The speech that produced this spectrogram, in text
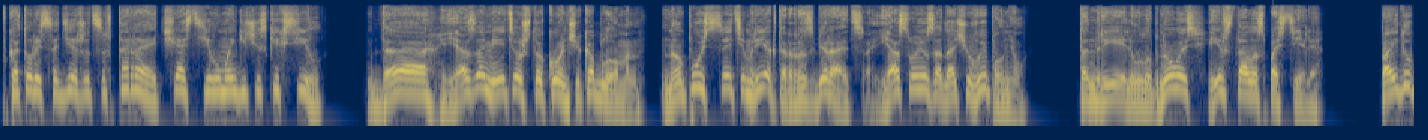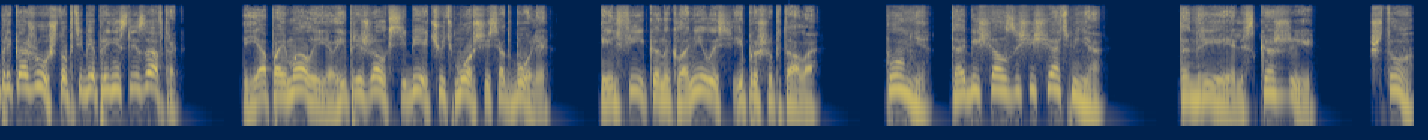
в которой содержится вторая часть его магических сил. Да, я заметил, что кончик обломан, но пусть с этим ректор разбирается, я свою задачу выполнил. Тандриэль улыбнулась и встала с постели. «Пойду прикажу, чтоб тебе принесли завтрак». Я поймал ее и прижал к себе, чуть морщась от боли. Эльфийка наклонилась и прошептала. «Помни, ты обещал защищать меня». «Танриэль, скажи». «Что?»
